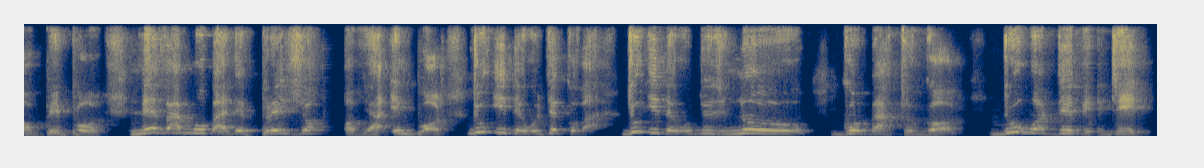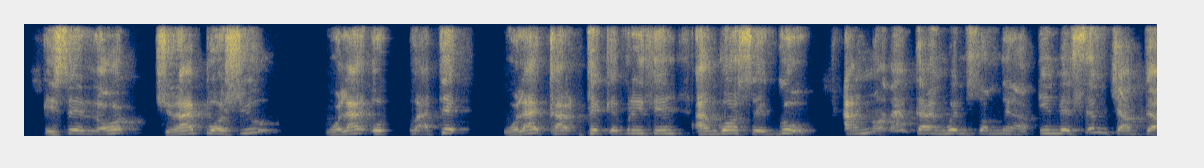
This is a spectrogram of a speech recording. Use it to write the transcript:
of people. Never move by the pressure of your impulse. Do it, they will take over. Do it, they will do it. No, go back to God. Do what David did. He said, Lord, should I pursue? Will I overtake? Will I take everything? And God said, Go. Another time when something happened, in the same chapter,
